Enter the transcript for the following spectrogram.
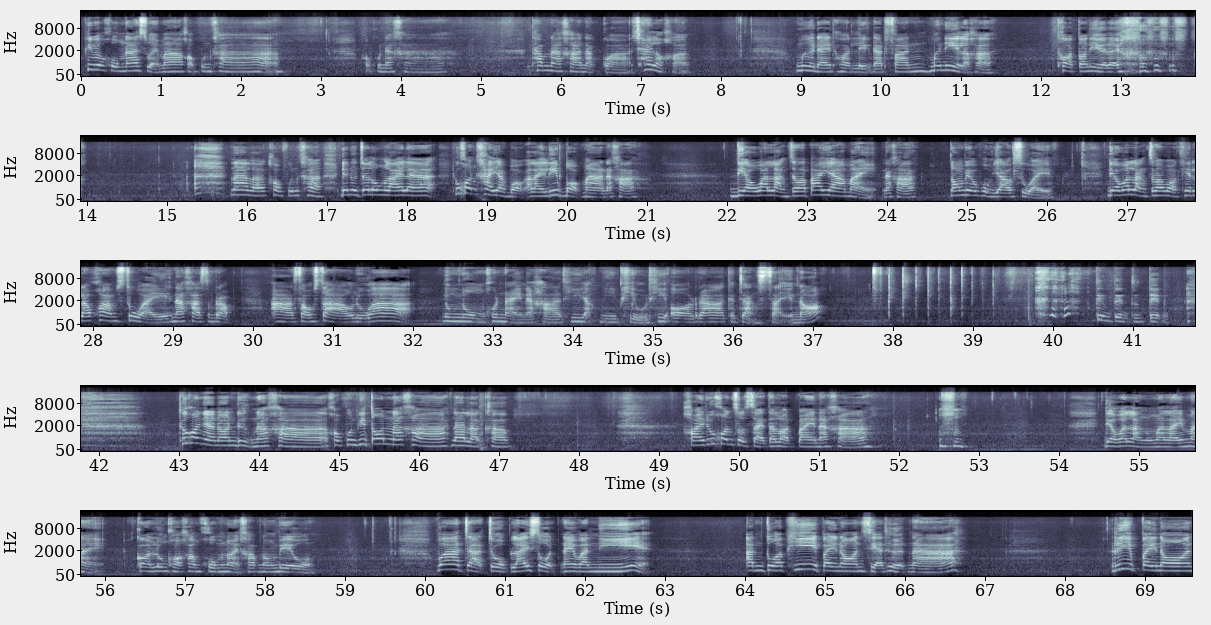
พี่เบลโคงหน้าสวยมาก ขอบคุณค่ะ ขอบคุณนะคะทำนาคาหนักกว่า ใช่หรอคะมือใดถอดเหล็กดัดฟันเมื่อนี่เหรอคะ ถอดตอนนี้ก็ได้น่ารักขอบคุณค่ะ เดี๋ยวหนูจะลงไลฟ์แล้ว ทุกคนใครอยากบอกอะไรรีบบอกมานะคะ เดี๋ยววันหลังจะมาป้ายยาใหม่นะคะน้องเบลผมยาวสวย เดี๋ยววันหลังจะมาบอกเคล็ดลับความสวยนะคะสำหรับอ่าสาวๆหรือว่าหนุ่มๆคนไหนนะคะ ที่อยากมีผิวที่ออร่ากระจ่างใสเนาะตื่นเต้นตื่นเต้น ทุกคนอย่านอนดึกนะคะ ขอบคุณพี่ต้นนะคะ น่ารักครับ ขอให้ทุกคนสดใสตลอดไปนะคะ เดี๋ยววันหลังหนูมาไลฟ์ใหม่ ก่อนลุงขอคำคมหน่อยครับ น้องเบล ว่าจะจบไลฟ์สดในวันนี้ อันตัวพี่ไปนอนเสียเถิดหนา รีบไปนอน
